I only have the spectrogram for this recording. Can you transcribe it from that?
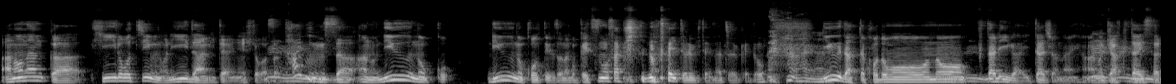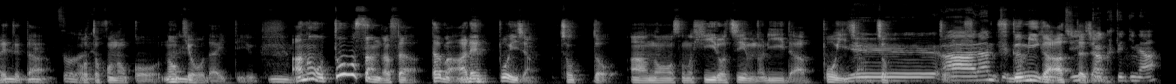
あのなんかヒーローチームのリーダーみたいな人がさうん多分さあの竜の子竜の子っていうとなんか別の作品のタイトルみたいになっちゃうけど 竜だった子供のうんうん2人がいたじゃない、あの虐待されてた男の子の兄弟っていう、うんあのお父さんがさ多分あれっぽいじゃん。ちょっと。あのそのヒーローチームのリーダーっぽいじゃん、ちょっと。えーあーなん含みがあったじゃん。人格的な？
